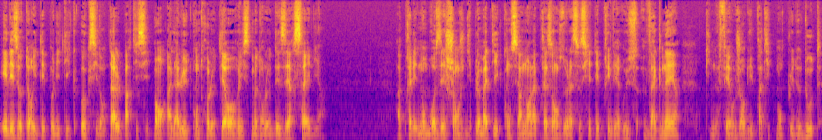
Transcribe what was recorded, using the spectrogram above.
et les autorités politiques occidentales participant à la lutte contre le terrorisme dans le désert sahélien. Après les nombreux échanges diplomatiques concernant la présence de la société privée russe Wagner, qui ne fait aujourd'hui pratiquement plus de doute,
